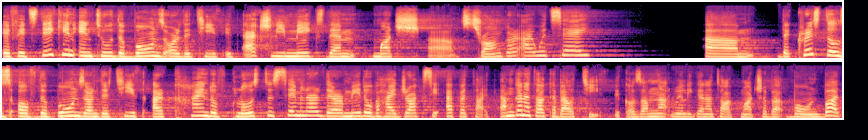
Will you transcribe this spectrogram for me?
if it's taken into the bones or the teeth, it actually makes them much uh, stronger, I would say. Um, the crystals of the bones on the teeth are kind of close to similar. They are made of hydroxyapatite. I'm going to talk about teeth because I'm not really going to talk much about bone. But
